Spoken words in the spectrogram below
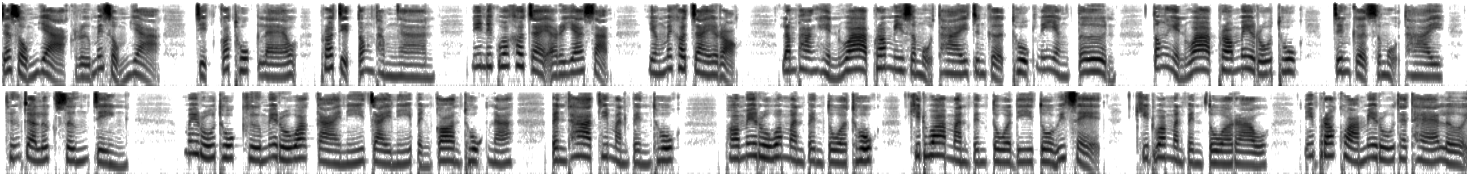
จะสมอยากหรือไม่สมอยาก จิตก็ทุกข์แล้ว เพราะจิตต้องทำงาน นี่นึกว่าเข้าใจอริยสัจยังไม่เข้าใจหรอก ลำพังเห็นว่าเพราะมีสมุทัยจึงเกิดทุกข์นี่ยังตื้น ต้องเห็นว่าเพราะไม่รู้ทุกข์จึงเกิดสมุทัยถึงจะลึกซึ้งจริง ไม่รู้ทุกข์คือไม่รู้ว่ากายนี้ใจนี้เป็นก้อนทุกข์นะ เป็นธาตุที่มันเป็นทุกข์พอไม่รู้ว่ามันเป็นตัวทุกข์คิดว่ามันเป็นตัวดีตัววิเศษ คิดว่ามันเป็นตัวเรา นี่เพราะความไม่รู้แท้ๆเลย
